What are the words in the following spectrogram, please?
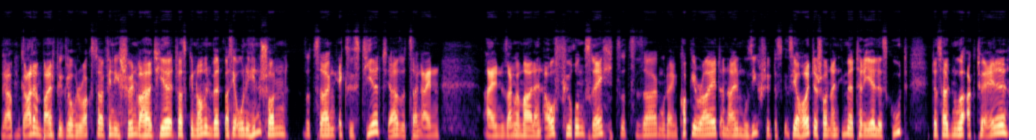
ja, gerade am Beispiel Global Rockstar finde ich schön, weil halt hier etwas genommen wird, was ja ohnehin schon sozusagen existiert, ja, sozusagen ein, ein, sagen wir mal, ein Aufführungsrecht sozusagen oder ein Copyright an einem Musikstück. Das ist ja heute schon ein immaterielles Gut, das halt nur aktuell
